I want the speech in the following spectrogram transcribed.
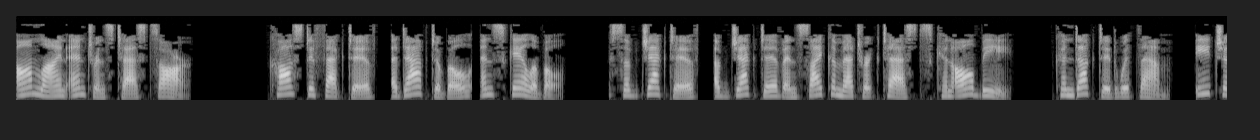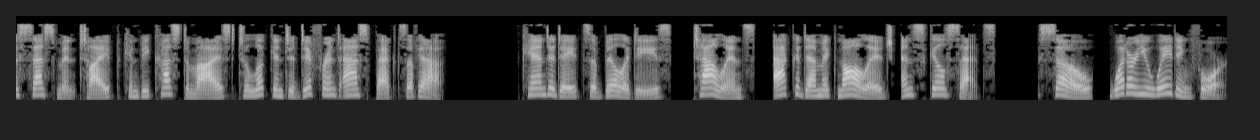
online entrance tests are cost-effective, adaptable, and scalable. Subjective, objective and psychometric tests can all be conducted with them. Each assessment type can be customized to look into different aspects of a candidate's abilities, talents, academic knowledge, and skill sets. So, what are you waiting for?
